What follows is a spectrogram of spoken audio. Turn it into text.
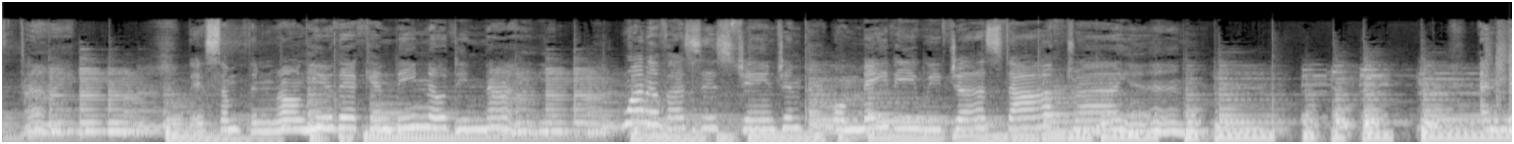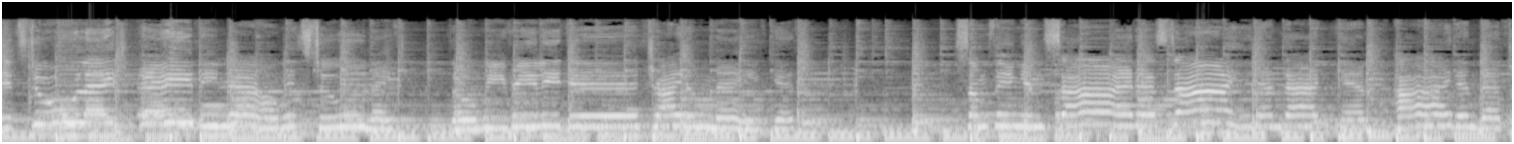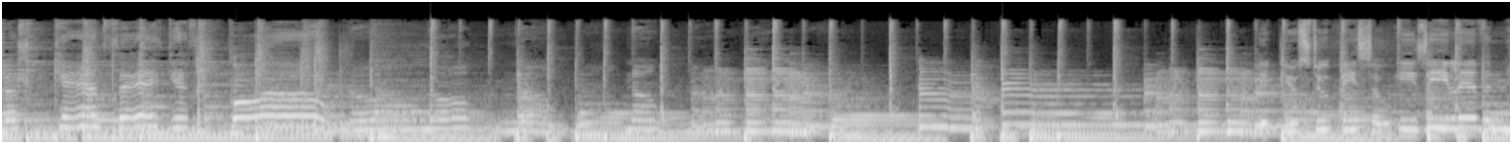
the time. There's something wrong here, there can be no denying. One of us is changing, or maybe we've just stopped trying. to be so easy living.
